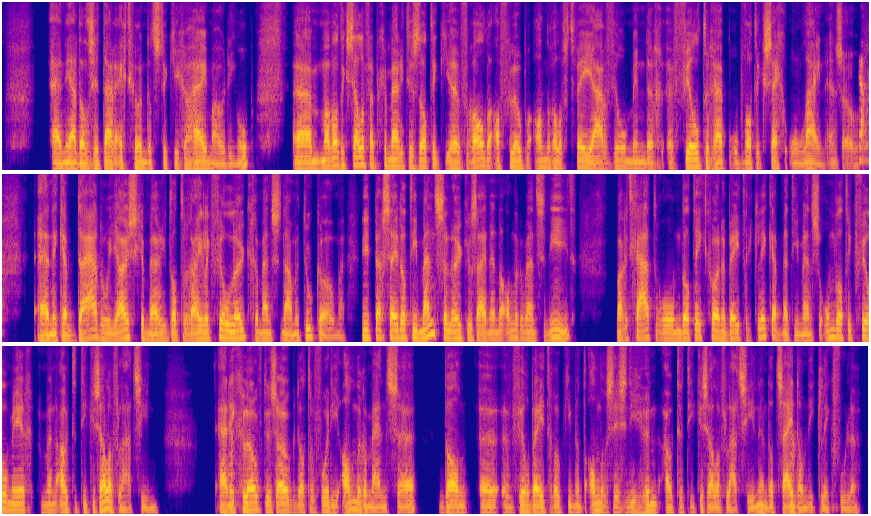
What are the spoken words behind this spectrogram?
En ja, dan zit daar echt gewoon dat stukje geheimhouding op. Um, maar wat ik zelf heb gemerkt is dat ik uh, vooral de afgelopen anderhalf, twee jaar veel minder uh, filter heb op wat ik zeg online en zo. Ja. En ik heb daardoor juist gemerkt dat er eigenlijk veel leukere mensen naar me toe komen. Niet per se dat die mensen leuker zijn en de andere mensen niet. Maar het gaat erom dat ik gewoon een betere klik heb met die mensen, omdat ik veel meer mijn authentieke zelf laat zien. En ik geloof dus ook dat er voor die andere mensen dan uh, veel beter ook iemand anders is die hun authentieke zelf laat zien en dat zij dan die klik voelen.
